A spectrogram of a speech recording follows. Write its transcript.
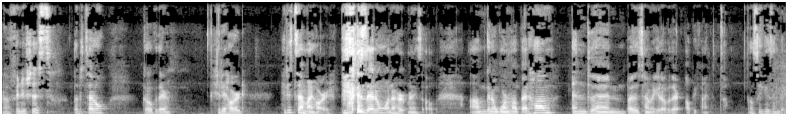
I'll finish this, let it settle, go over there, hit it hard, hit it semi-hard because I don't want to hurt myself. I'm going to warm up at home and then by the time I get over there, I'll be fine. So I'll see you guys in a bit.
